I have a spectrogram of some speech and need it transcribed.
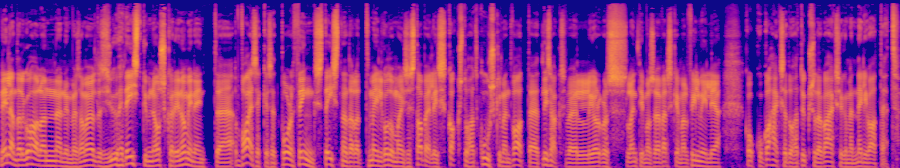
neljandal kohal on, nüüd me saame öelda siis üheteistkümne Oscari nominent, äh, Vaesekesed, Poor Things, teist nädalat meil kodumaises tabelis kaks tuhat kuuskümmend vaatajat, lisaks veel Jorgos Lantimose värskemal filmil ja kokku kaheksa tuhat ükssada kaheksakümmend neli vaatajat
